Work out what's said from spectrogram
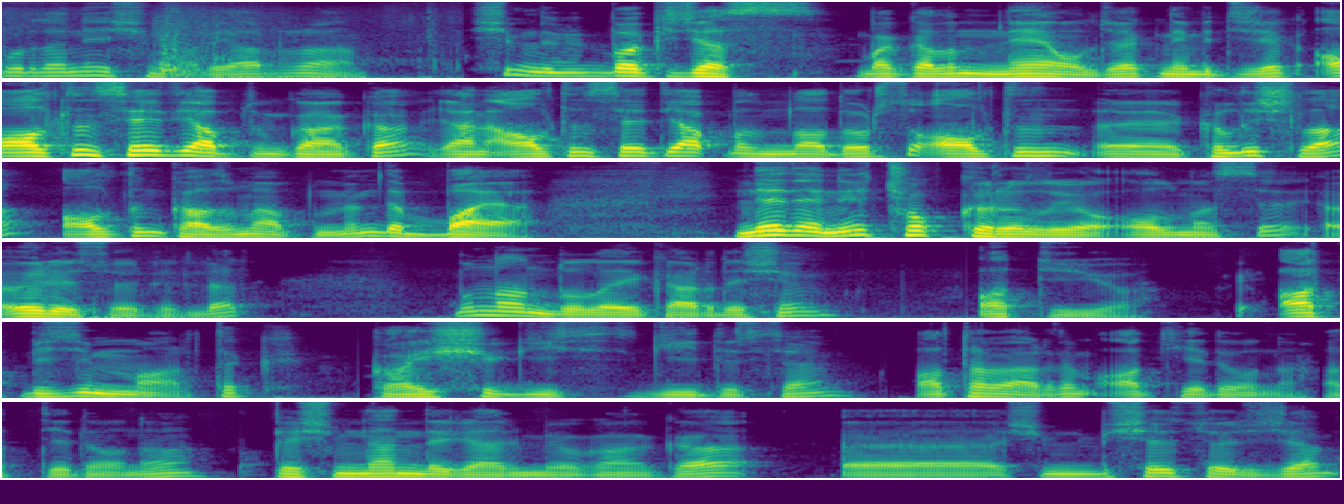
burada ne işin var yarrağım? Şimdi bir bakacağız. Bakalım ne olacak ne bitecek. Altın set yaptım kanka. Yani altın set yapmadım daha doğrusu. Altın e, kılıçla altın kazma yaptım. Hem de baya. Nedeni çok kırılıyor olması. Öyle söylediler. Bundan dolayı kardeşim at yiyor. At bizim mi artık? Kayışı giy- giydirsem. Ata verdim. At yedi onu. At yedi onu. Peşimden de gelmiyor kanka. Ee, şimdi bir şey söyleyeceğim.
